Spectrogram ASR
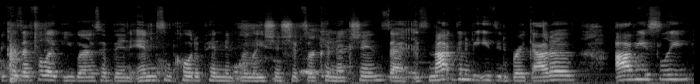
because I feel like you guys have been in some codependent relationships or connections that it's not going to be easy to break out of, obviously,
